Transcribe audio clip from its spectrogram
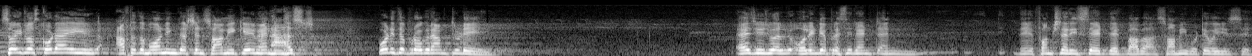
So it was Kodai, after the morning darshan, Swami came and asked, What is the program today? As usual, All India President and the functionaries said that, Baba, Swami, whatever you say.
